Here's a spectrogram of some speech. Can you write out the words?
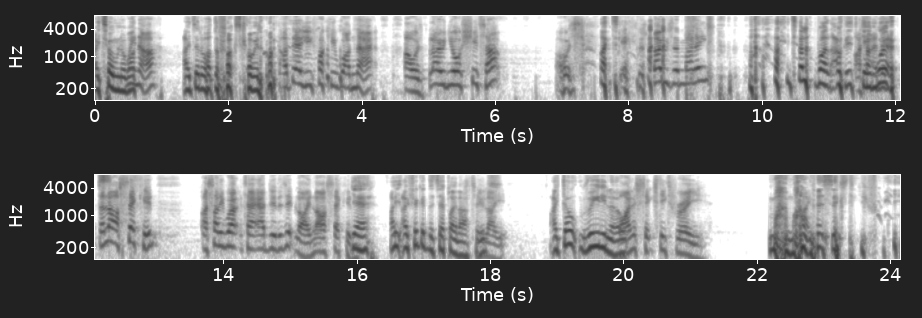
I don't know what. Winner? I don't know what the fuck's going on. I dare you fucking won that. I was blowing your shit up. I was I getting loads of money. I don't know what, how this I game works. The, last second, I suddenly worked out how to do the zip line. Last second. yeah, I, I figured the zip line Too afterwards. late. I don't really know. Minus 63. My minus 63.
